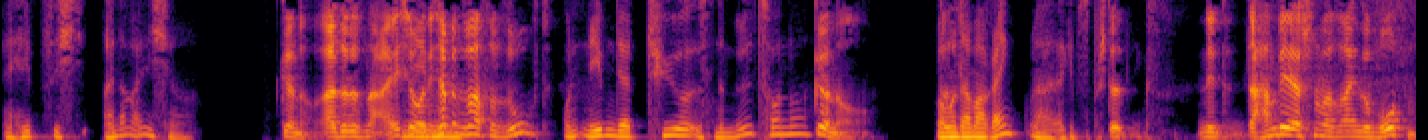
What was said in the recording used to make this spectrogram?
erhebt sich eine Eiche. Genau, also das ist eine Eiche. Und ich habe jetzt mal versucht, Und neben der Tür ist eine Mülltonne. genau. Wollen wir da mal rein? Ah, da gibt's bestimmt nichts. Nee, da haben wir ja schon was reingeworfen.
